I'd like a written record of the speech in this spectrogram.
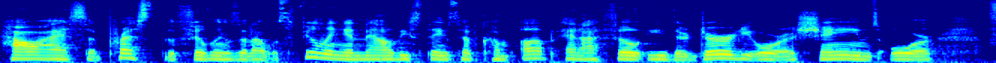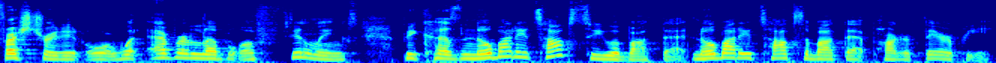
how I suppressed the feelings that I was feeling. And now these things have come up and I feel either dirty or ashamed or frustrated or whatever level of feelings because nobody talks to you about that. Nobody talks about that part of therapy.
